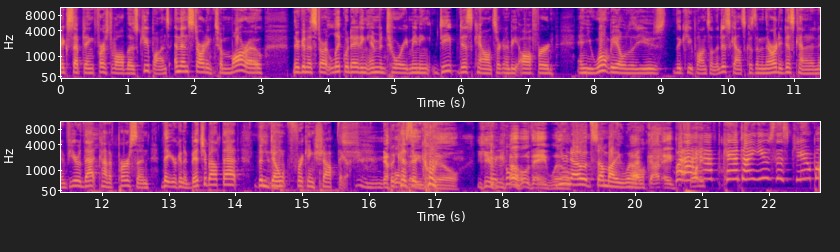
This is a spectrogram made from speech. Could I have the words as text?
accepting, first of all, those coupons, and then starting tomorrow, they're going to start liquidating inventory, meaning deep discounts are going to be offered, and you won't be able to use the coupons on the discounts because I mean they're already discounted. And if you're that kind of person that you're going to bitch about that, then don't freaking shop there No, because they they're going. will. You they're know they will. You know somebody will. I've got a but 20 I have. Can't I use this coupon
